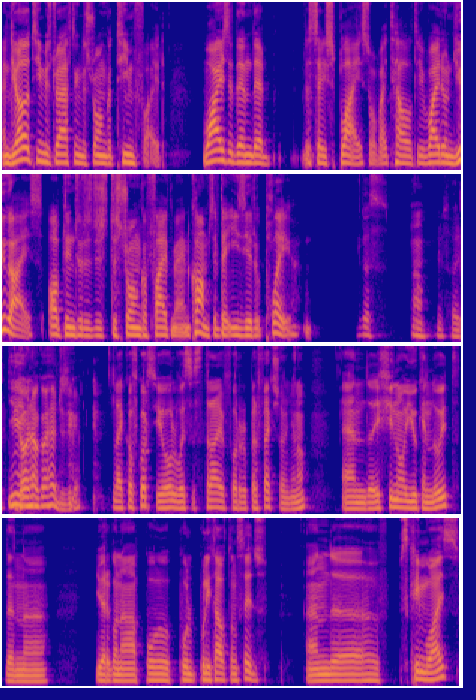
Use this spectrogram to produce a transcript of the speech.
and the other team is drafting the stronger team fight. Why is it then that let's say Splyce or Vitality? Why don't you guys opt into the, just the stronger five man comps if they're easier to play? Because oh, I'm sorry. Go no, go ahead, Jiizuke. Like of course you always strive for perfection, you know. And if you know you can do it, then uh, you are gonna pull pull pull it out on stage. And uh, scream wise,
